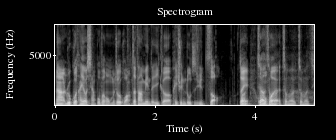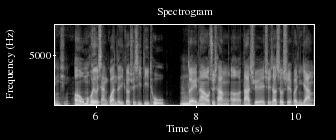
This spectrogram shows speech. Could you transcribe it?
那如果他有想部分，我们就往这方面的一个培训路子去走。对哦，这样怎么我们会怎么怎么进行？呃，我们会有相关的一个学习地图。嗯对，那我就像呃大学学校修学分一样，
